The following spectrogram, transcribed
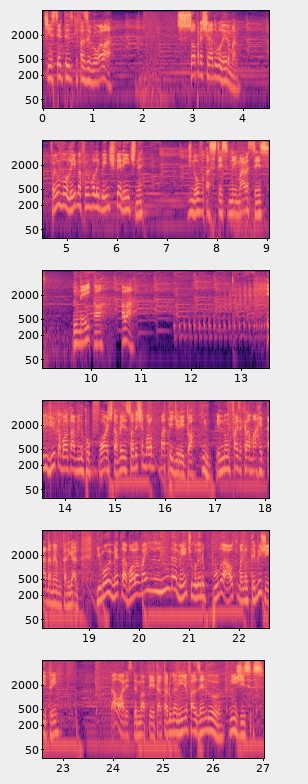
tinha certeza que ia fazer gol. Olha lá. Só pra tirar do goleiro, mano. Foi um voleio, mas foi um voleio bem diferente, né? De novo, assistência do Neymar, assistência do Ney, ó. Olha lá. Ele viu que a bola tava vindo um pouco forte, talvez só deixa a bola bater direito, ó. Ele não faz aquela marretada mesmo, tá ligado? E o movimento da bola vai lindamente, o goleiro pula alto, mas não teve jeito, hein? Da hora esse do Mbappé, Tartaruga Ninja fazendo ninjices.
